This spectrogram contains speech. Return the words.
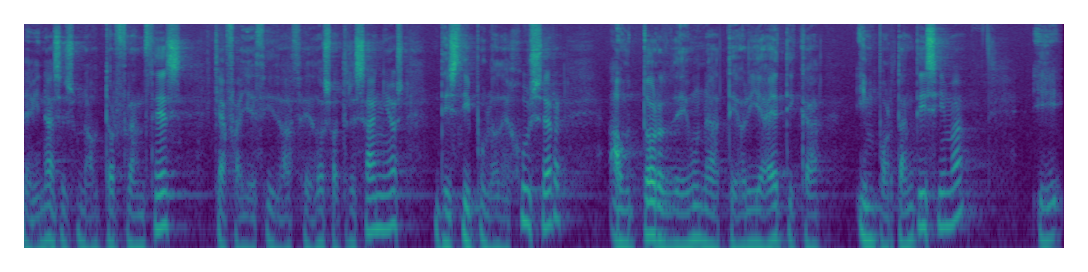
Levinas es un autor francés que ha fallecido hace dos o tres años, discípulo de Husserl, autor de una teoría ética importantísima, y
